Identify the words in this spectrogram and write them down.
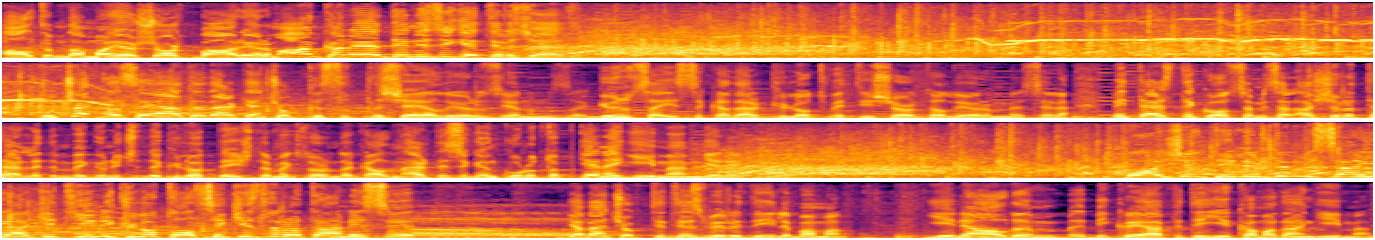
altımda mayo şort bağırıyorum. Ankara'ya denizi getireceğiz. Uçakla seyahat ederken çok kısıtlı şey alıyoruz yanımıza. Gün sayısı kadar külot ve tişört alıyorum mesela. Bir terslik olsa mesela aşırı terledim ve gün içinde külot değiştirmek zorunda kaldım. Ertesi gün kurutup gene giymem gerekiyor. Bayce delirdin mi sen ya? Git yeni külot al 8 lira tanesi. Ya ben çok titiz biri değilim ama yeni aldığım bir kıyafeti yıkamadan giymem.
